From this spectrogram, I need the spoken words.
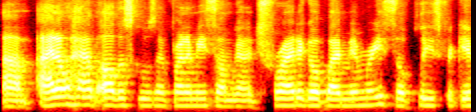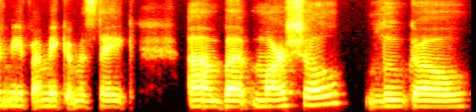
Um, I don't have all the schools in front of me, so I'm going to try to go by memory. So please forgive me if I make a mistake. Um, but Marshall, Lugo,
